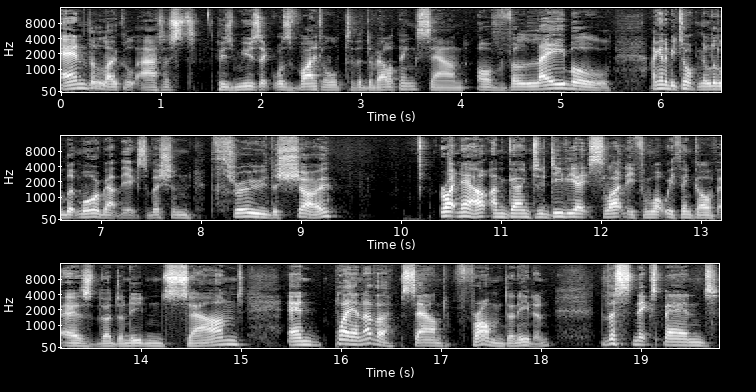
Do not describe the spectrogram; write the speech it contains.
and the local artists whose music was vital to the developing sound of the label. I'm going to be talking a little bit more about the exhibition through the show. Right now, I'm going to deviate slightly from what we think of as the Dunedin sound and play another sound from Dunedin. This next band,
